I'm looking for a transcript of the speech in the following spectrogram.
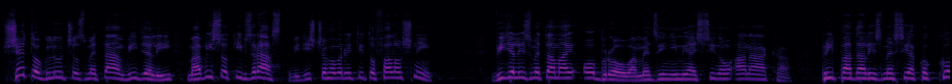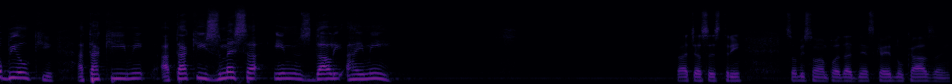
Všetok ľud, čo sme tam videli, má vysoký vzrast. Vidíš, čo hovorí títo falošní? Videli sme tam aj obrov a medzi nimi aj synov Anáka. Pripadali sme si ako kobylky a, takými, a taký sme sa im zdali aj my. Bratia a sestry, chcel by som vám povedať dneska jednu kázeň.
